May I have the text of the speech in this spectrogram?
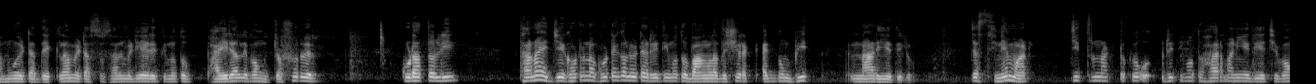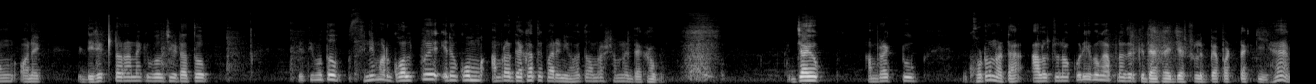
আমিও এটা দেখলাম এটা সোশ্যাল মিডিয়ায় রীতিমতো ভাইরাল এবং যশোরের কুড়াতলি থানায় যে ঘটনা ঘটে গেল এটা রীতিমতো বাংলাদেশের একদম ভিত নাড়িয়ে দিল। যা সিনেমার চিত্রনাট্যকেও রীতিমতো হার মানিয়ে দিয়েছে এবং অনেক ডিরেক্টররা নাকি বলছে এটা তো রীতিমতো সিনেমার গল্পে এরকম আমরা দেখাতে পারিনি, হয়তো আমরা সামনে দেখাবো। যাই হোক, আমরা একটু ঘটনাটা আলোচনা করি এবং আপনাদেরকে দেখাই যে আসলে ব্যাপারটা কি হ্যাঁ?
